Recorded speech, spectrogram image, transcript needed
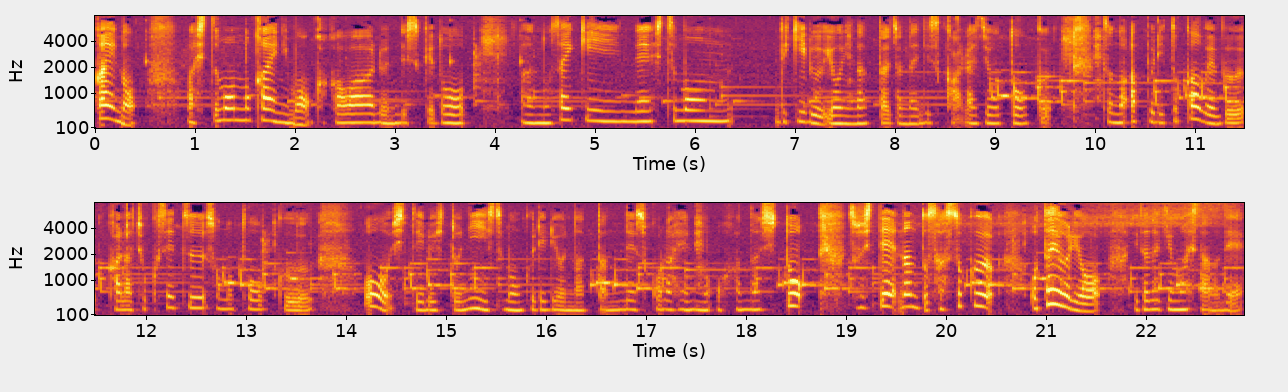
回の、まあ、質問の回にも関わるんですけどあの最近ね質問できるようになったじゃないですかラジオトーク。そのアプリとかウェブから直接そのトークをしてる人に質問をくれるようになったのでそこら辺のお話とそしてなんと早速お便りをいただきましたので、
